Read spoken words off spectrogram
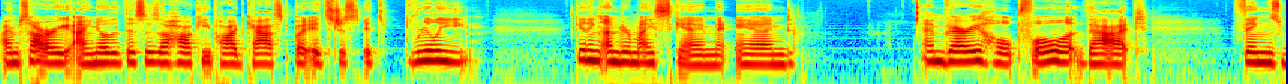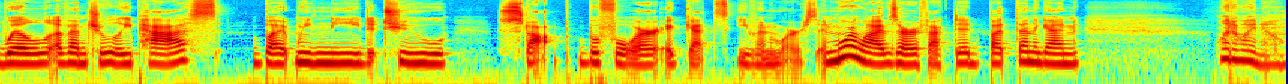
I'm sorry, I know that this is a hockey podcast, but it's just, it's really getting under my skin. And I'm very hopeful that things will eventually pass, but we need to stop before it gets even worse. And more lives are affected, but then again, what do I know?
